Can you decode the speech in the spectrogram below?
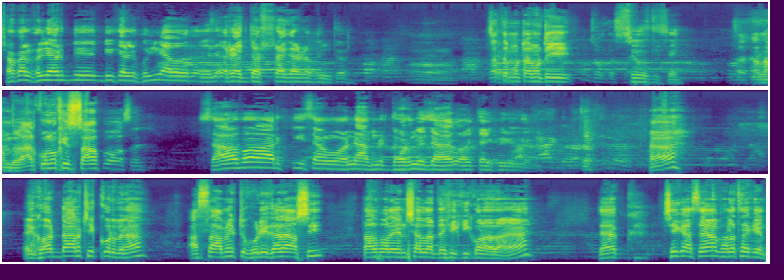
সকাল খুলি আর বি- বিকালে খুলি আবার রাত দশটা এগারোটা পর্যন্ত। তাতে মোটামুটি চলতেছে। চলতেছে। যাক, আলহামদুলিল্লাহ। আর কোনো কিছু পাওয়া আছে? চাবো আর কি চাবো না আপনার ধর্মে যা হয় তাই করে দেয় হ্যাঁ? এই ঘরটা আরও ঠিক করবে না? আচ্ছা আমি একটু ঘুরে ঘাড়ে আসি। তারপরে ইনশাল্লাহ দেখি কি করা যায় হ্যাঁ? দেখ ঠিক আছে হ্যাঁ, ভালো থাকেন।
